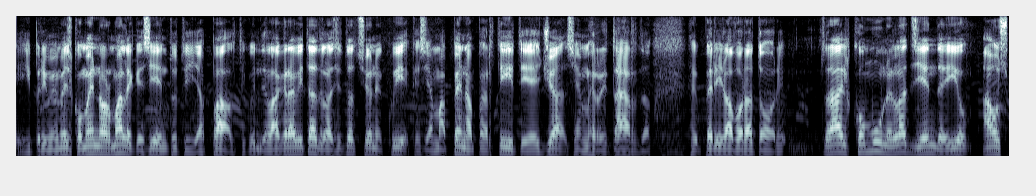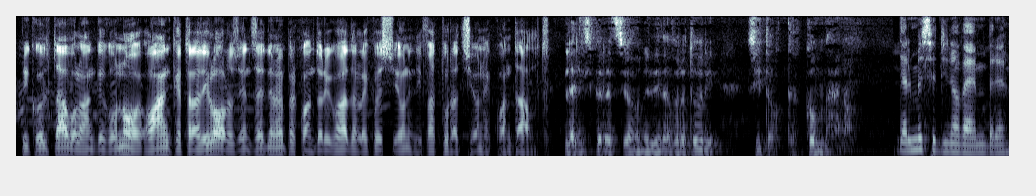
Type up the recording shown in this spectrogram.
i primi mesi, come è normale che sia in tutti gli appalti, quindi la gravità della situazione qui è che siamo appena partiti e già siamo in ritardo eh, per i lavoratori. Tra il comune e l'azienda io auspico il tavolo anche con noi o anche tra di loro senza di noi per quanto riguarda le questioni di fatturazione e quant'altro. La disperazione dei lavoratori si tocca con mano. Dal mese di novembre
